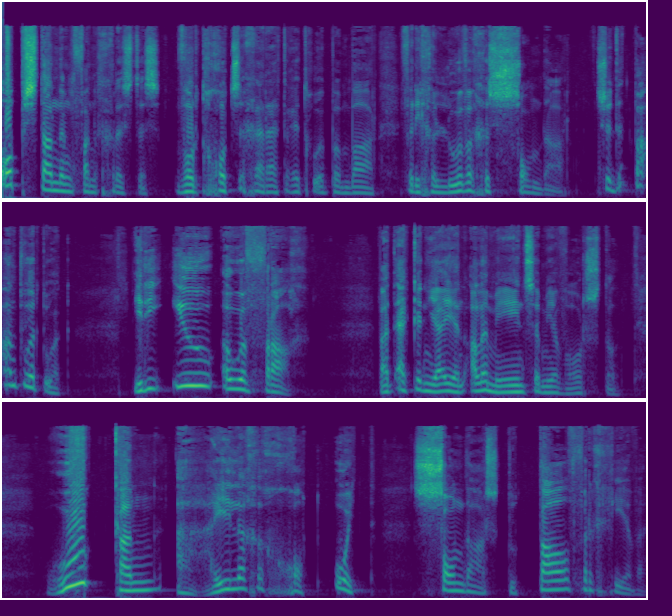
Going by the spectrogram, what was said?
opstanding van Christus word God se geregtigheid geopenbaar vir die gelowige sondaar. So dit beantwoord ook hierdie eeuoue vraag wat ek en jy en alle mense mee worstel. Hoe kan 'n heilige God ooit sondaars totaal vergewe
